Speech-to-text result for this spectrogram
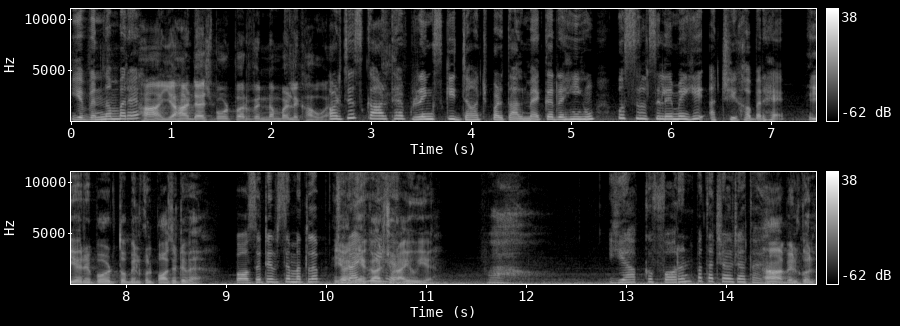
ये विन नंबर है? हाँ यहाँ डैशबोर्ड पर विन नंबर लिखा हुआ है। और जिस कार थेफ्ट रिंग्स की जाँच पड़ताल मैं कर रही हूँ उस सिलसिले में ये अच्छी खबर है। ये रिपोर्ट तो बिल्कुल पॉजिटिव है। पॉजिटिव से मतलब चुराई ये हुई कार चुराई हुई है। ये आपको फ़ौरन पता चल जाता है? हाँ बिल्कुल।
